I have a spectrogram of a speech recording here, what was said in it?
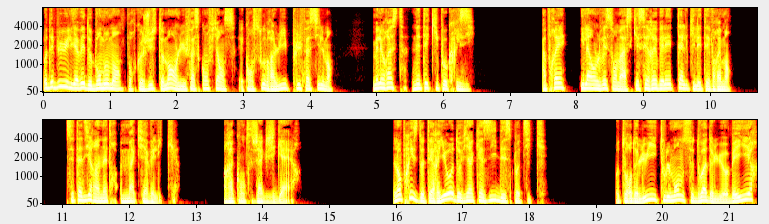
Au début, il y avait de bons moments pour que justement on lui fasse confiance et qu'on s'ouvre à lui plus facilement. Mais le reste n'était qu'hypocrisie. Après, il a enlevé son masque et s'est révélé tel qu'il était vraiment, c'est-à-dire un être machiavélique, raconte Jacques Giguère. L'emprise de Thériault devient quasi despotique. Autour de lui, tout le monde se doit de lui obéir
